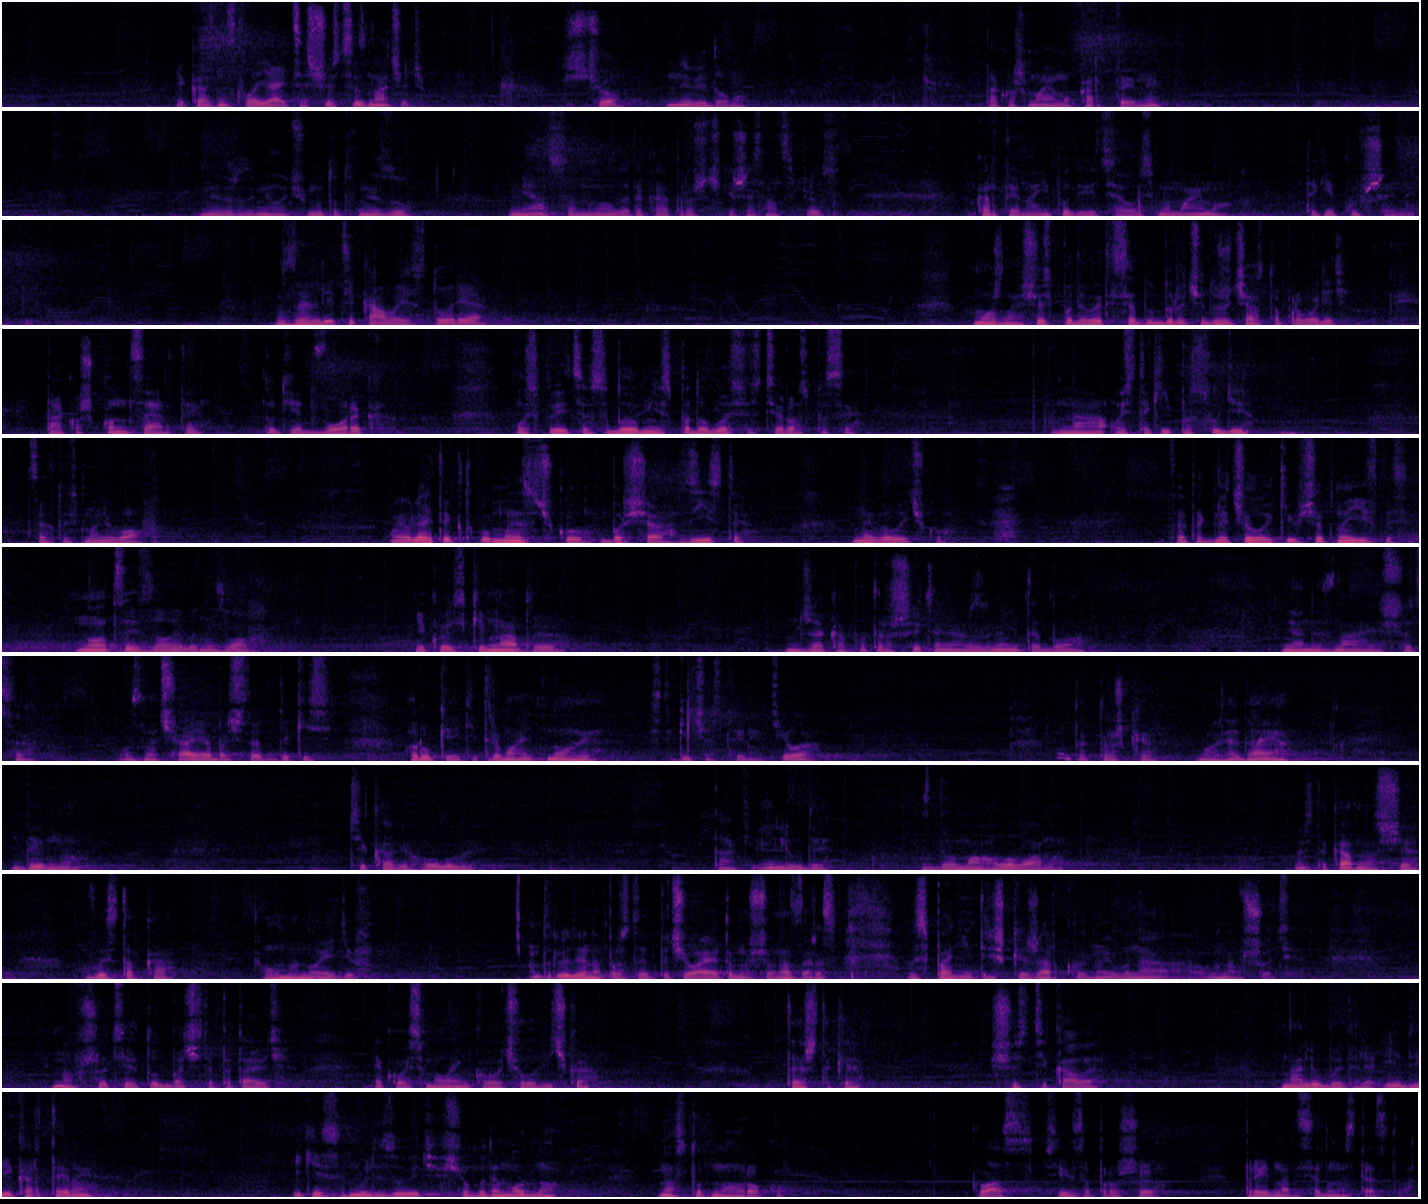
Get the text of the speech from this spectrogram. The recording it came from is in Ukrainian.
яка знесла яйця. Щось це значить, що невідомо. Також маємо картини. Не зрозуміло, чому тут внизу м'ясо, ну але така трошечки 16 картина. І подивіться, ось ми маємо такі кувшини. Взагалі цікава історія. Можна щось подивитися. Тут, до речі, дуже часто проводять також концерти. Тут є дворик. Ось подивіться, особливо мені сподобалось ось ці розписи на ось такій посуді. Це хтось малював. Уявляєте, як таку мисочку борща з'їсти невеличку. Це так для чоловіків, щоб наїстися. Ну а цей зал я би назвав якоюсь кімнатою Джека Потрошителя, розумієте, бо я не знаю, що це означає. Бачите, тут якісь руки, які тримають ноги, ось такі частини тіла. Ну, так трошки виглядає дивно. Цікаві голови. Так, і люди з двома головами. Ось така в нас ще виставка гуманоїдів. Тут людина просто відпочиває, тому що нас зараз в Іспанії трішки жарко, ну і вона, вона в шоці. Вона в шоці. Тут, бачите, питають якогось маленького чоловічка. Теж таке щось цікаве. На любителя. І дві картини, які символізують, що буде модно наступного року. Клас. Всіх запрошую приєднатися до мистецтва.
